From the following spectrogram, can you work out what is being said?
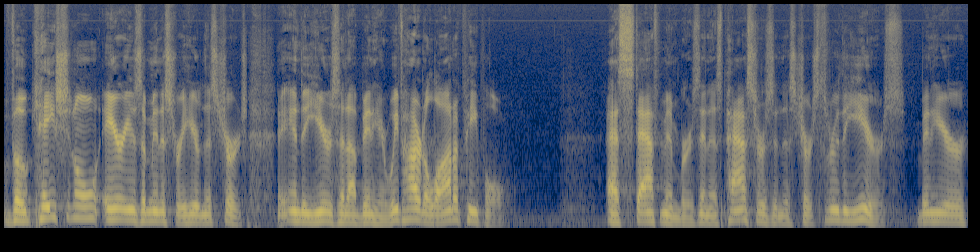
vocational areas of ministry here in this church in the years that I've been here. We've hired a lot of people as staff members and as pastors in this church through the years. Been here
